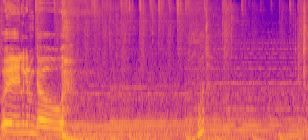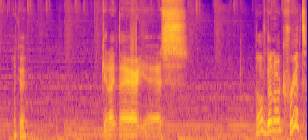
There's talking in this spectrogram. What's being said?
Wait, look at him go. What? Okay. Get out there, yes. Oh, I've got our crit.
